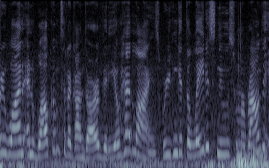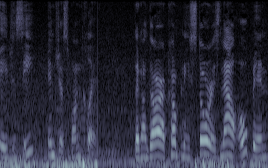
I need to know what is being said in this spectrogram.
everyone, and welcome to the Gándara Video Headlines, where you can get the latest news from around the agency in just one click. The Gándara Company store is now open.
